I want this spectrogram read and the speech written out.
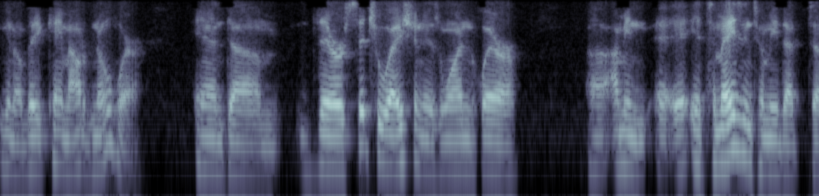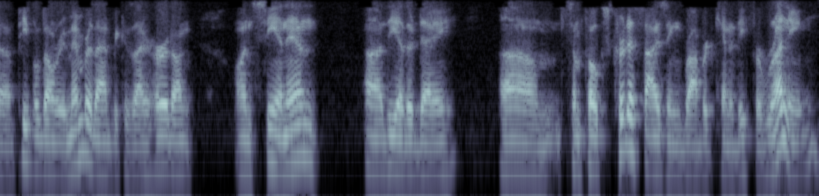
you know, they came out of nowhere, and um, their situation is one where uh, I mean, it's amazing to me that uh, people don't remember that because I heard on on CNN uh, the other day um, some folks criticizing Robert Kennedy for running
